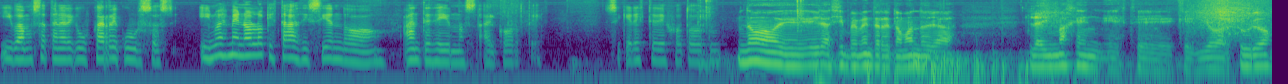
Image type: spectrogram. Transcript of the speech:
y vamos a tener que buscar recursos. Y no es menor lo que estabas diciendo antes de irnos al corte. Si querés te dejo todo tú. No, eh, era simplemente retomando la, la imagen este, que dio Arturo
